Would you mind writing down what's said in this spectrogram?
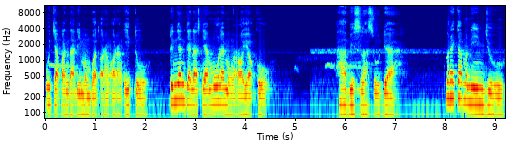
ucapan tadi membuat orang-orang itu dengan ganasnya mulai mengeroyokku. Habislah sudah. Mereka meninju,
